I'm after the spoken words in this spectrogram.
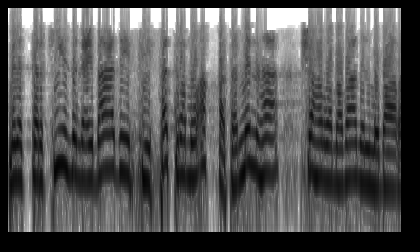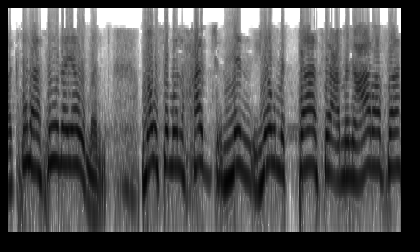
من التركيز العبادي في فترة مؤقتة منها شهر رمضان المبارك ثلاثون يوما. موسم الحج من يوم التاسع من عرفة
